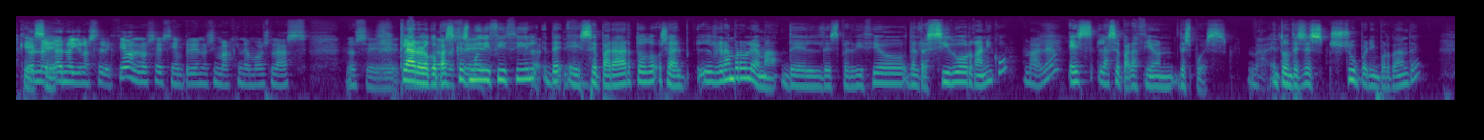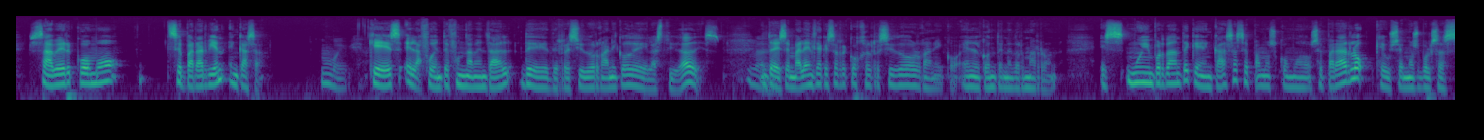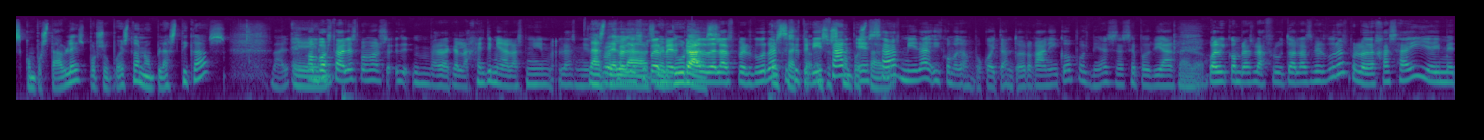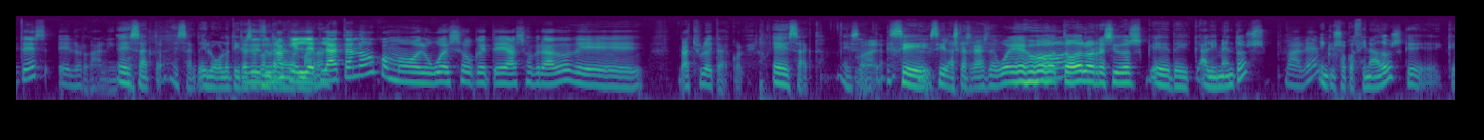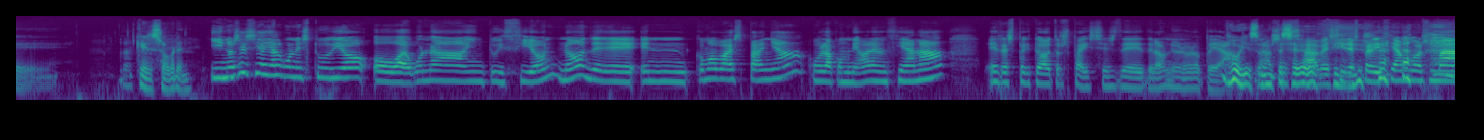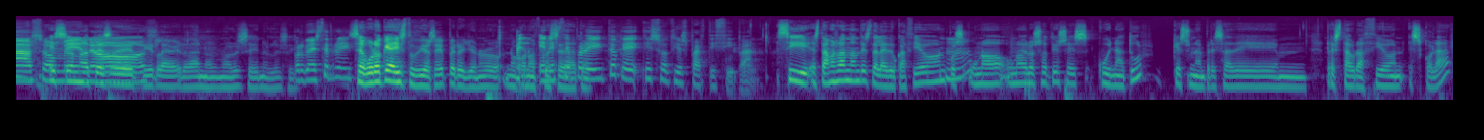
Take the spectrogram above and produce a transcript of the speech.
Que Pero no, se- no hay una selección, no sé, siempre nos imaginamos las, no sé. Claro, lo que pasa es que es muy difícil de, eh, separar todo. O sea, el, el gran problema del desperdicio, del residuo orgánico, Vale. es la separación después. Vale. Entonces es súper importante saber cómo separar bien en casa, Muy bien. que es la fuente fundamental de, de residuo orgánico de las ciudades. Vale. Entonces, en Valencia que se recoge el residuo orgánico en el contenedor marrón, es muy importante que en casa sepamos cómo separarlo, que usemos bolsas compostables, por supuesto, no plásticas. Vale. Eh, Compostables, podemos, eh, para que la gente mira las, las mismas Las de bolsas las supermercado verduras. de las verduras que se Exacto, eso es utilizan, compostable. esas, mira, y como tampoco hay tanto orgánico, pues mira, esas se podrían. Claro. Igual que compras la fruta o las verduras, pues lo dejas ahí y ahí metes el orgánico. Exacto, exacto. Y luego lo tiras al Desde una contenedor piel de marrón. plátano como el hueso que te ha sobrado de la chuleta de cordero. Exacto, exacto. Vale. Sí, sí, las cáscaras de huevo, No. todos los residuos eh, de alimentos, ¿Vale? incluso cocinados, que, que, Ah. que sobren. Y no sé si hay algún estudio o alguna intuición, ¿no? De en cómo va España o la Comunidad Valenciana respecto a otros países de, de la Unión Europea. Uy, eso no se te sé sabe si desperdiciamos más o Eso menos. no te sé decir, la verdad, no, no lo sé, no lo sé. Porque en este proyecto, Seguro que hay estudios, ¿eh? pero yo no, no conozco en ese este dato. proyecto, ¿qué, qué socios participan? Sí, estamos hablando antes de la educación. Pues uno, uno de los socios es Quinatur, que es una empresa de mm, restauración escolar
